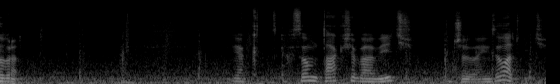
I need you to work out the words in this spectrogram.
Dobra. Jak chcą tak się bawić, trzeba ich załatwić.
